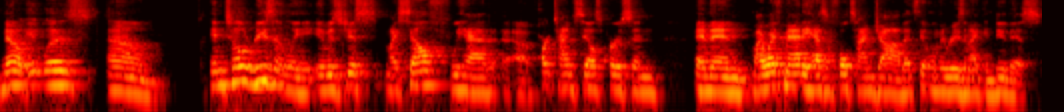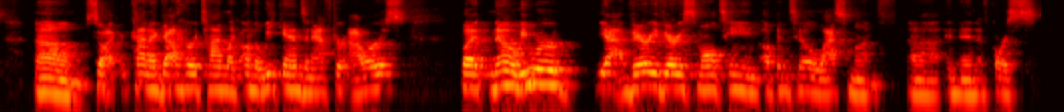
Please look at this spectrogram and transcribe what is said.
No, it was um, until recently. It was just myself. We had a part time salesperson and then my wife Maddie has a full time job. That's the only reason I can do this. Um, so I kind of got her time like on the weekends and after hours. But no, we were yeah, very very small team up until last month, uh, and then of course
